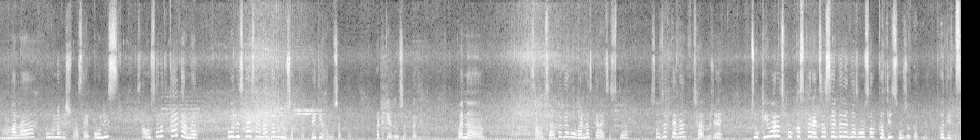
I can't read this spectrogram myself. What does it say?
मला पूर्ण विश्वास आहे पोलीस संसारात काय करणार? पोलीस काय सांगणार? दम देऊ शकतात भीती घालू शकतात. फटके देऊ शकतात. पण संसार तर त्या दोघांनाच करायचा असतो ना. सो जर त्यांना छ- म्हणजे चुकीवरच फोकस करायचं असेल तर त्यांचा संसार कधीच होऊ शकत नाही. कधीच.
